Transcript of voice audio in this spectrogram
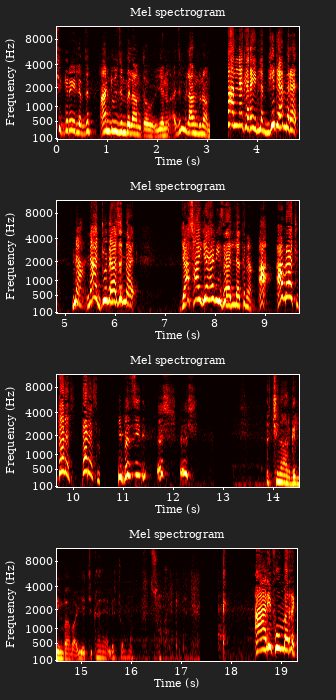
ችግር የለም። ዝም አንዱን ዝም ብላ አምጠው። ዝም ብላ አንዱን አምጠው። ባል ነገር የለም ሂደ ምረጥ ና ና እጁን ያዝና ያሳየህን ይዘህለት ና አ- አብራችሁ ተነስ ተነስ በዚህ እሺ እሺ እችን አድርግልኝ ባባዬ። እቺ ከላይ ያለችው ነው እሷ አሪፉን መረቅ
